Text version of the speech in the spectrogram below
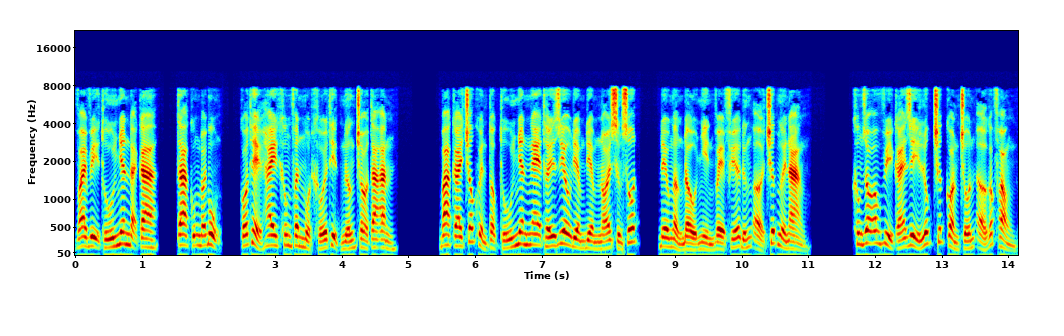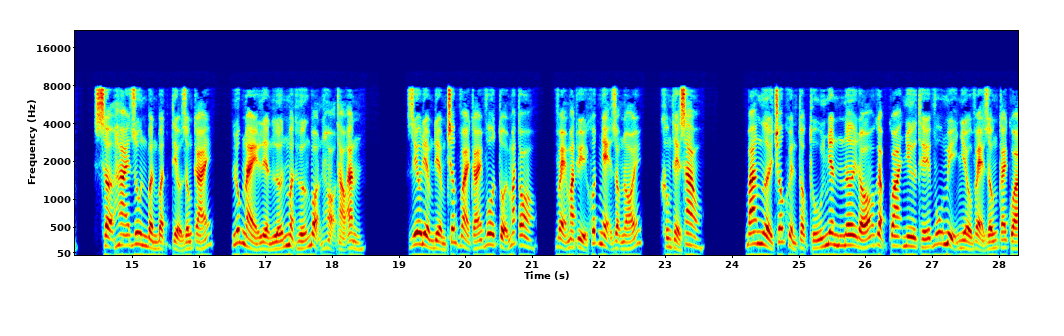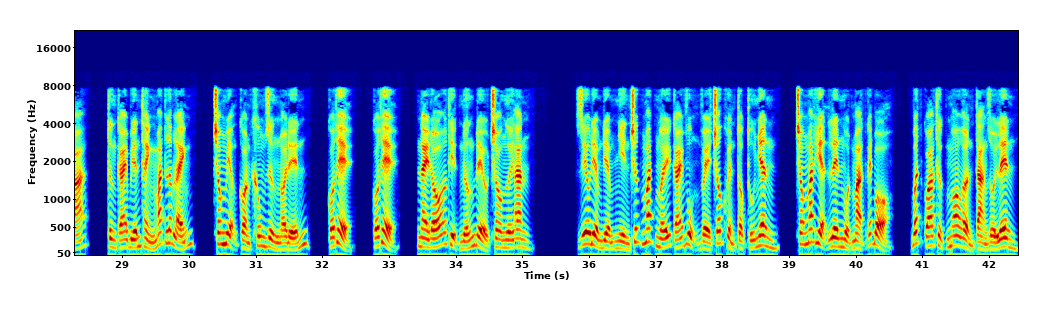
Vài vị thú nhân đại ca, ta cũng đói bụng, có thể hay không phân một khối thịt nướng cho ta ăn. Ba cái chốc khuyển tộc thú nhân nghe thấy Diêu Điềm Điềm nói sướng sốt, đều ngẩng đầu nhìn về phía đứng ở trước người nàng. Không rõ vì cái gì lúc trước còn trốn ở góc phòng, sợ hai run bần bật tiểu giống cái, lúc này liền lớn mật hướng bọn họ thảo ăn. Diêu điểm điểm chớp vài cái vô tội mắt to, vẻ mặt ủy khuất nhẹ giọng nói, không thể sao. Ba người chốc khuyển tộc thú nhân nơi đó gặp qua như thế vũ mị nhiều vẻ giống cái quá, từng cái biến thành mắt lấp lánh, trong miệng còn không dừng nói đến, có thể, có thể, này đó thịt nướng đều cho ngươi ăn. Diêu điểm điểm nhìn trước mắt mấy cái vụng về chốc khuyển tộc thú nhân, trong mắt hiện lên một mặt ghét bỏ, bất quá thực mo ẩn tàng rồi lên.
